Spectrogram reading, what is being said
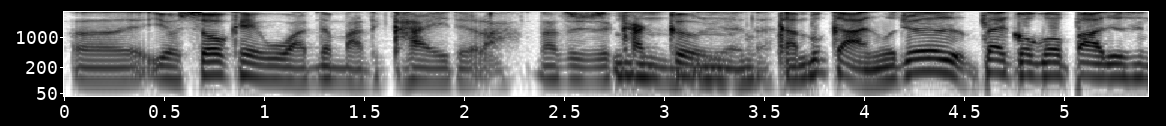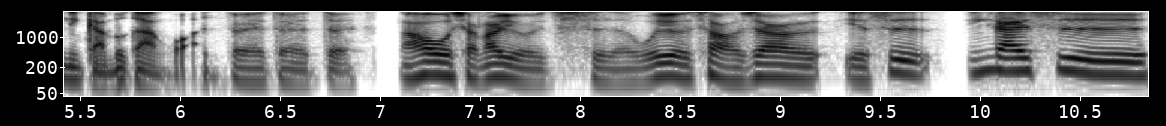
呃，有时候可以玩的蛮开的啦，那这就是看个人的、嗯嗯、敢不敢。我觉得在 Gogo Bar 就是你敢不敢玩。对对对。然后我想到有一次，我有一次好像也是，应该是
